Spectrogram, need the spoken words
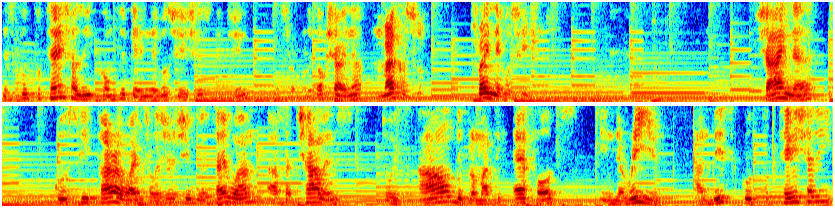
this could potentially complicate negotiations between the Republic of China and Mercosur, trade negotiations. China could see Paraguay's relationship with Taiwan as a challenge to its own diplomatic efforts in the region, and this could potentially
